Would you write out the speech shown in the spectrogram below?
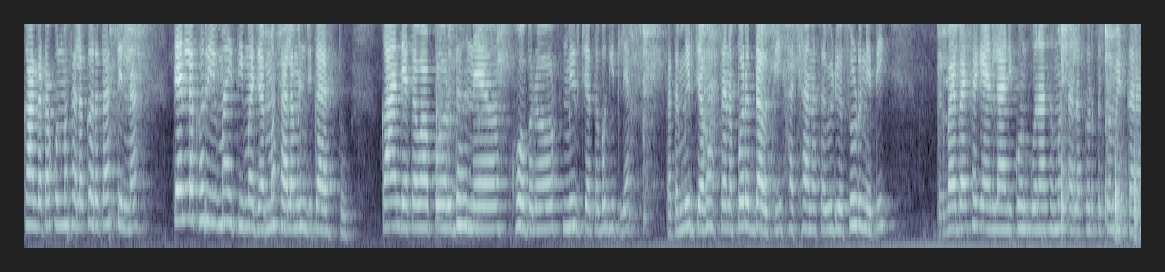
कांदा टाकून मसाला करत असतील ना त्यांना खरी माहिती मजा मसाला म्हणजे काय असतो? कांद्याचा वापर धने खोबरं मिरच्या तर बघितल्या. तर आता मिरच्या भाजताना परत धावती हा छान असा व्हिडिओ सोडून येते. तर बाय बाय सगळ्यांना आणि कोण कोण असं मसाला करतं कमेंट करा.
